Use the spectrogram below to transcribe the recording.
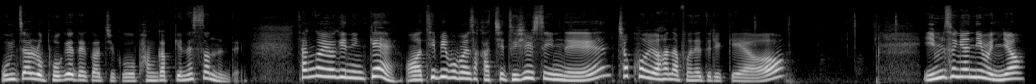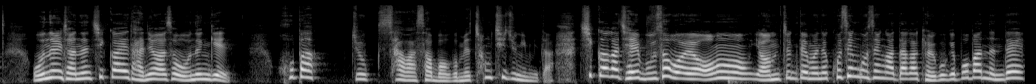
움짤로 보게 돼가지고 반갑긴 했었는데. 상거여기님께 어, TV 보면서 같이 드실 수 있는 초코우유 하나 보내드릴게요. 임승현님은요, 오늘 저는 치과에 다녀와서 오는 길 호박 쭉 사와서 먹으며 청취 중입니다. 치과가 제일 무서워요. 어, 염증 때문에 고생고생 하다가 결국에 뽑았는데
